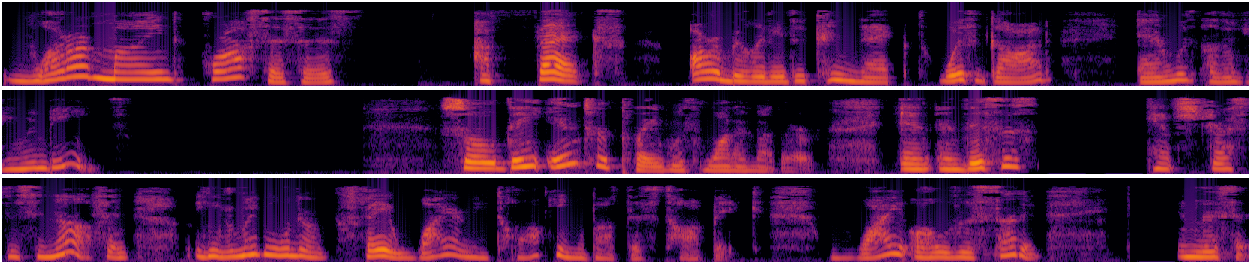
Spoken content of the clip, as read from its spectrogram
what our mind processes affects our ability to connect with God and with other human beings. So they interplay with one another. And, and this is, can't stress this enough. And you might be wondering, Fe, why are you talking about this topic? Why all of a sudden? And listen,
